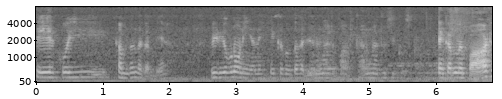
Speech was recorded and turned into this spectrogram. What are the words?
ਫੇਰ ਕੋਈ ਕੰਮ ਧੰਦਾ ਕਰਦੇ ਆ ਵੀਡੀਓ ਬਣਾਉਣੀਆਂ ਨੇ ਇੱਕ ਦੋ ਤਾਂ ਹਜੇ। ਕਰਨਾ ਤਾਂ ਪਾਠ ਕਰਨਾ ਤੁਸੀਂ ਕੁਝ ਕਰਨਾ ਪਾਠ।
